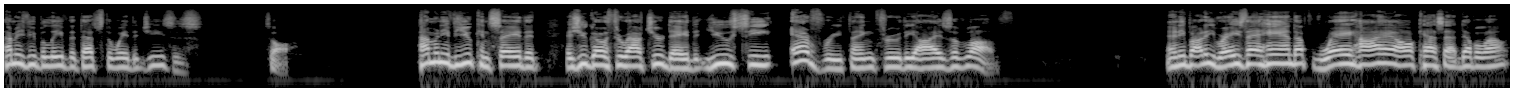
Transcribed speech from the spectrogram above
How many of you believe that that's the way that Jesus saw? How many of you can say that as you go throughout your day that you see everything through the eyes of love? Anybody raise that hand up way high? I'll cast that devil out.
